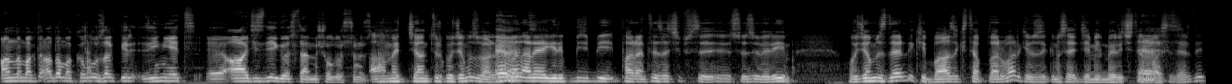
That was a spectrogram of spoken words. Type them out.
anlamaktan adam akıllı uzak bir zihniyet e, acizliği göstermiş olursunuz. Ahmet Can Türk hocamız vardı. Evet. Hemen araya girip bir, bir parantez açıp sözü vereyim. Hocamız derdi ki bazı kitaplar var ki özellikle mesela Cemil Meriç'ten Evet. bahsederdi.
